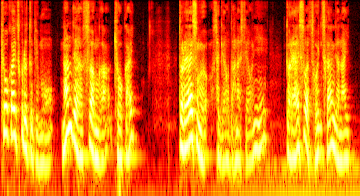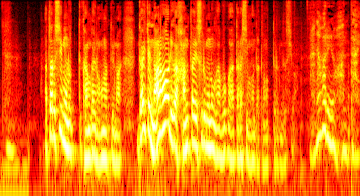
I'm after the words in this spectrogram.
教会作る時もなんでスワンが教会？ドライアイスも先ほど話したようにドライアイスはそうに使うんじゃない、うん、新しいものって考えるものっていうのは大体7割が反対するものが僕は新しいものだと思ってるんですよ。7割の反対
